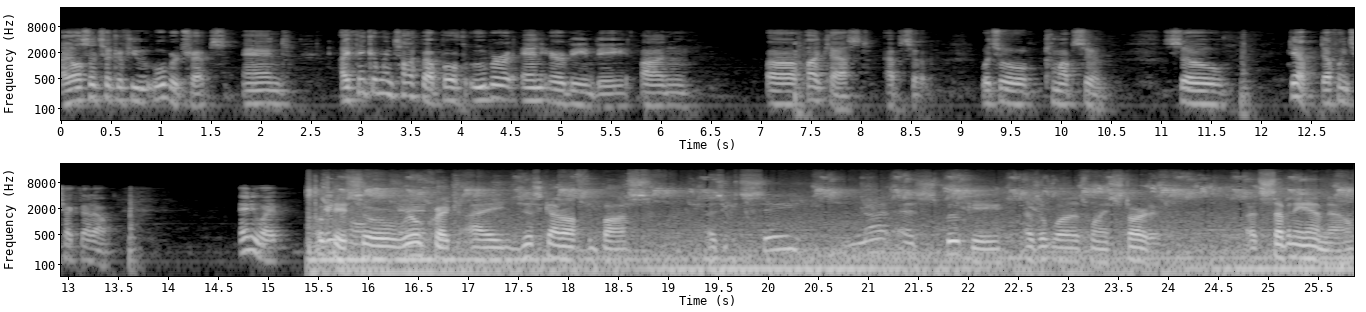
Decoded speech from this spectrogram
I also took a few Uber trips, and I think I'm going to talk about both Uber and Airbnb on a podcast episode which will come up soon. So, yeah, definitely check that out. Anyway. Okay, so real quick, I just got off the bus. As you can see, not as spooky as it was when I started. It's 7 a.m. now,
